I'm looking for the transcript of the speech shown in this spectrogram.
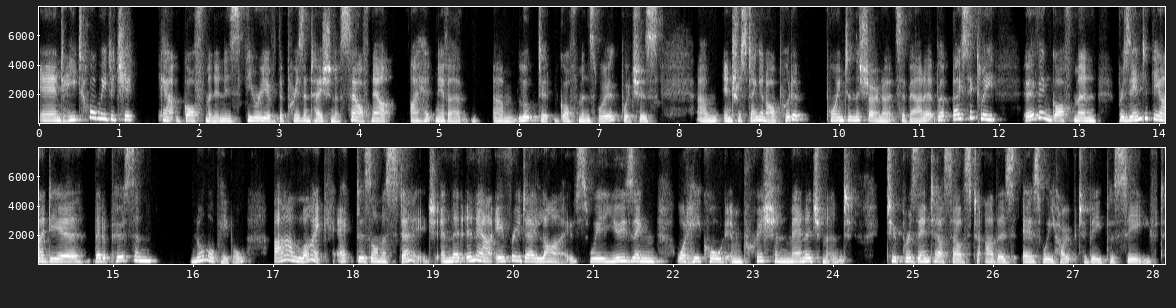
And he told me to check out Goffman and his theory of the presentation of self. Now, I had never um, looked at Goffman's work, which is um, interesting, and I'll put a point in the show notes about it. But basically, Erving Goffman presented the idea that a person, normal people, are like actors on a stage, and that in our everyday lives, we're using what he called impression management to present ourselves to others as we hope to be perceived.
